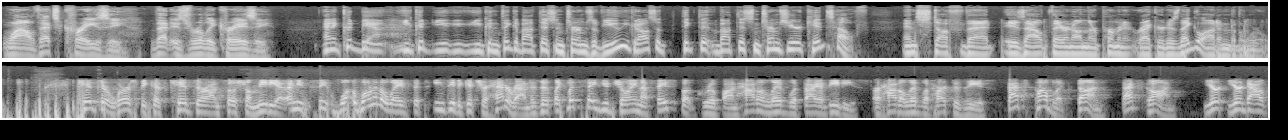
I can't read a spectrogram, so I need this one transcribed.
Wow, that's crazy. That is really crazy. And it could be yeah. you could you you can think about this in terms of you. You could also think about this in terms of your kids' health and stuff that is out there and on their permanent record as they go out into the world. Kids are worse because kids are on social media. I mean, see, one of the ways that's easy to get your head around is that, like, let's say you join a Facebook group on how to live with diabetes or how to live with heart disease. That's public, done. That's gone. You're you're now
